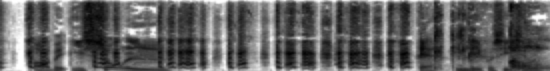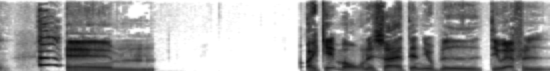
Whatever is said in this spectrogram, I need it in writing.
oppe i solen. Ja, lige præcis. Simon. Øhm, og igennem årene, så er den jo blevet, det er jo i hvert fald,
